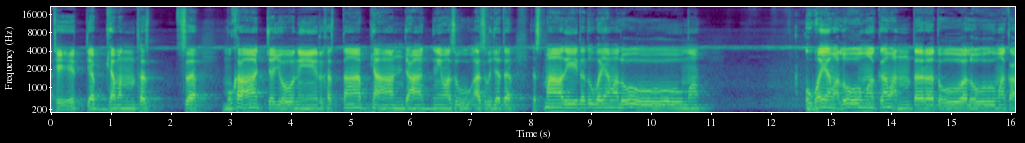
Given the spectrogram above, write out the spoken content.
अथेत्यभ्यमन्थस् मुखाच्च असृजत तस्मादेतदुभयमलोम उभयमलोमकमन्तरतोऽलोमका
